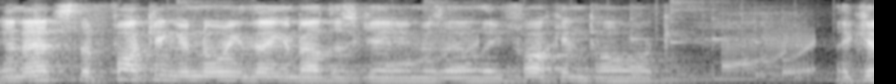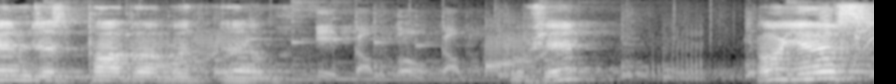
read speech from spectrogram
And that's the fucking annoying thing about this game, is that they fucking talk. They couldn't just pop up with the... Oh shit. Oh yes!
